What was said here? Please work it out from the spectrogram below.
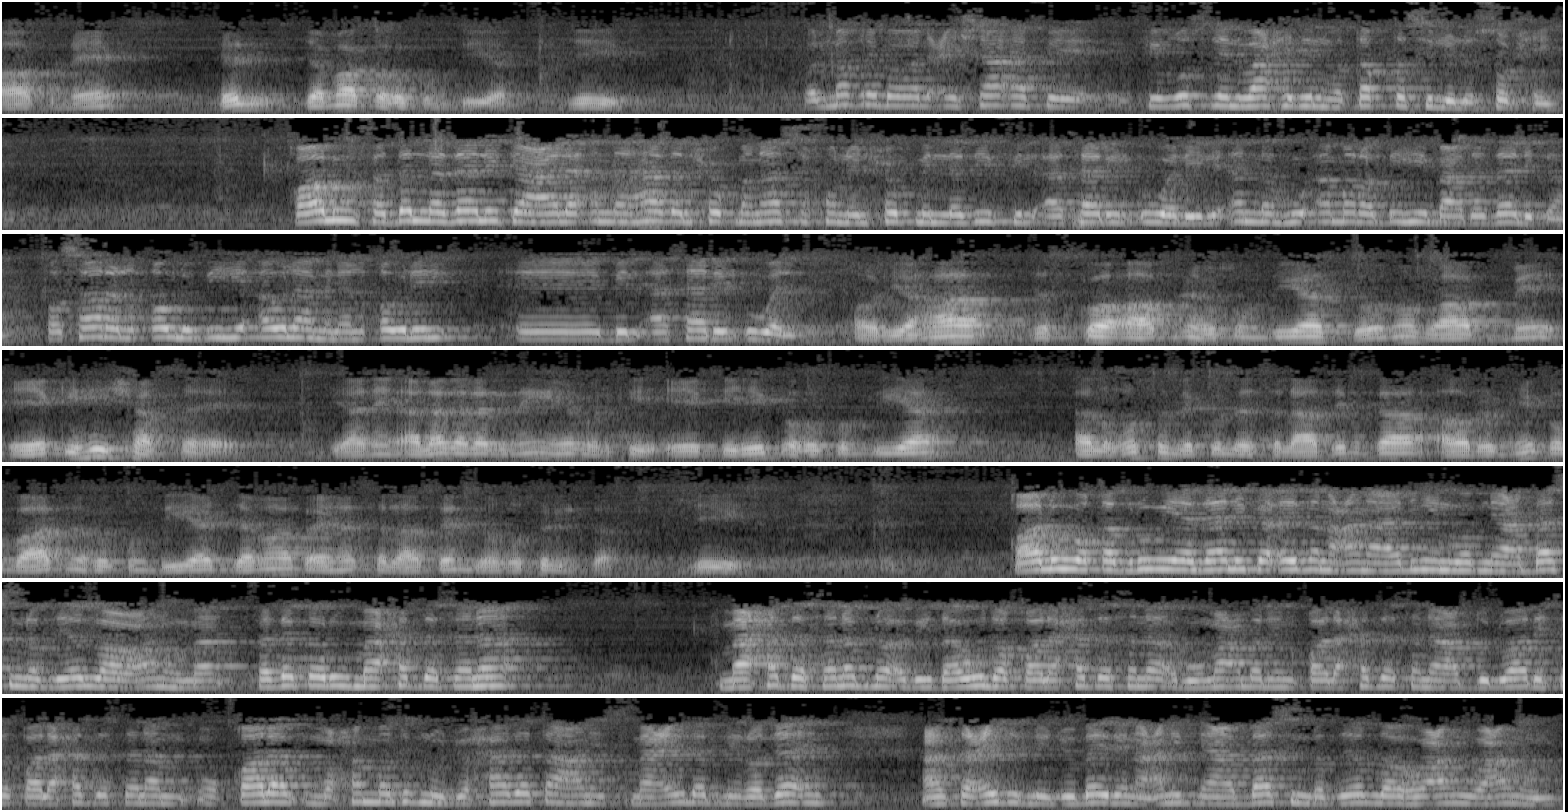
آپ نے پھر جمع کا حکم دیا جی والمغرب والعشاء في في غسل واحد وتقتصل للصبح قالوا فدل ذلك على أن هذا الحكم ناسخ للحكم الذي في الآثار الأول لأنه أمر به بعد ذلك فصار القول به أولى من القول آه، بالآثار الأول اور یہاں جس کو آپ نے حکم دیا دونوں باب میں ایک ہی شخص ہے۔ یعنی الگ الگ نہیں ہے بلکہ ایک ہی کو حکم دیا الغسل لکل سلاطن کا اور انہیں کو بعد میں حکم دیا جمع بین سلاطن جو غسل کا۔ جی۔ قالوا وقد روي ذلك أيضا عن علي وابن عباس رضي الله عنهما فذكروا ما حدثنا ما حدثنا ابن أبي داود قال حدثنا أبو معمر قال حدثنا عبد الوارث قال حدثنا قال محمد بن جحادة عن إسماعيل بن رجاء عن سعيد بن جبير عن ابن عباس رضي الله عنه وعنهم.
